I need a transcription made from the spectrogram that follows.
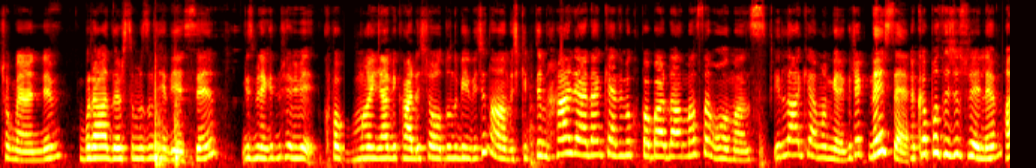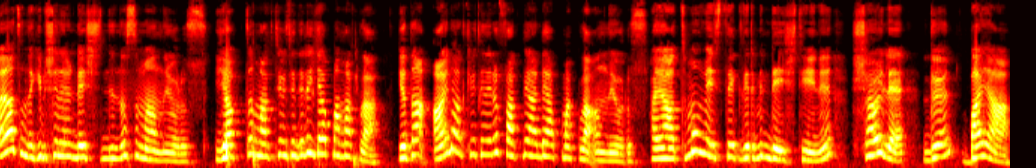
Çok beğendim. Brothers'ımızın hediyesi. İzmir'e gitmiş ve bir kupa manyağı bir kardeşi olduğunu bildiği için almış. Gittim her yerden kendime kupa bardağı almazsam olmaz. İlla ki almam gerekecek. Neyse kapatıcı sürelim. Hayatındaki bir şeylerin değiştiğini nasıl mı anlıyoruz? Yaptığım aktiviteleri yapmamakla ya da aynı aktiviteleri farklı yerde yapmakla anlıyoruz. Hayatımın ve isteklerimin değiştiğini şöyle dün bayağı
